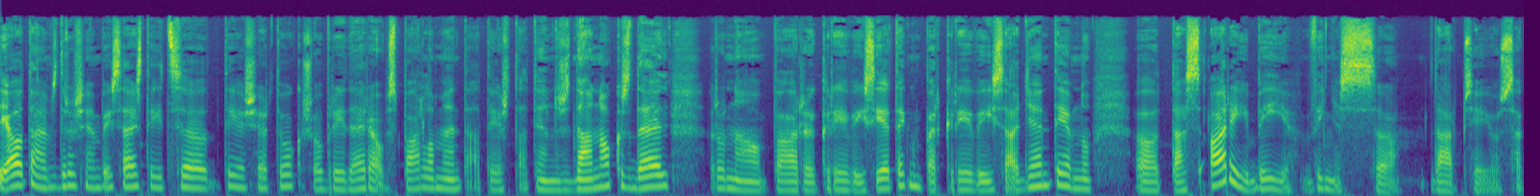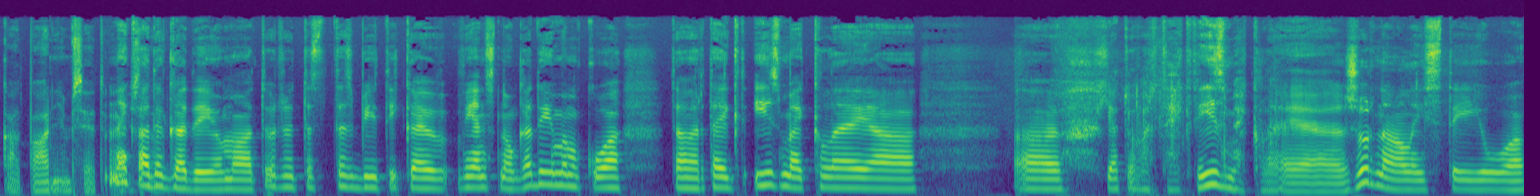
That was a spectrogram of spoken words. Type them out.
jautājums droši vien bija saistīts uh, tieši ar to, ka šobrīd Eiropas parlamentā tieši Tatjana Ždanokas dēļ runā par Krievijas ietekmi, par Krievijas aģentiem. Nu, uh, tas arī bija viņas uh, darbs, ja jūs sakāt, pārņemsiet. Nekāda gadījumā. Tur tas, tas bija tikai viens no gadījumiem, ko tā var teikt izmeklēja. Ja to var teikt, izmeklēja žurnālisti, jo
